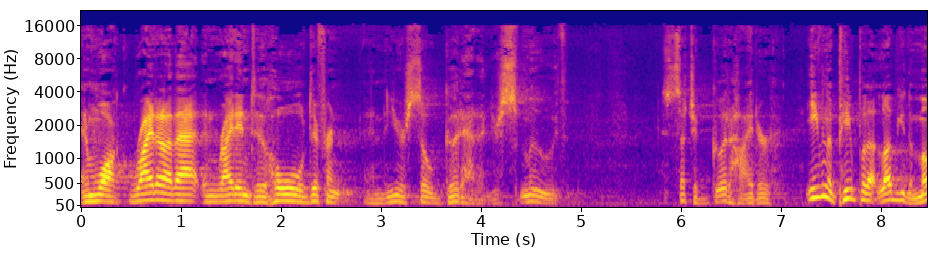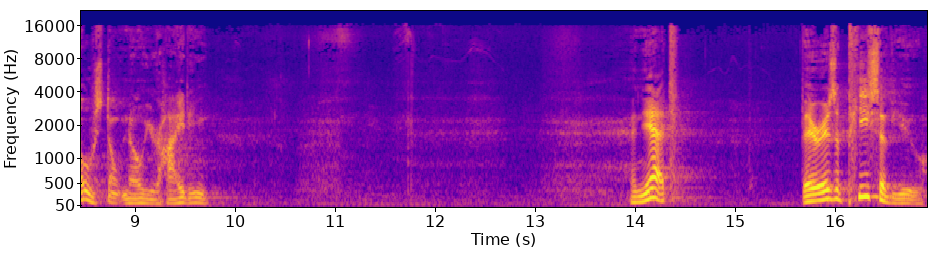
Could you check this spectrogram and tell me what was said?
and walk right out of that and right into a whole different, and you're so good at it. You're smooth. Such a good hider. Even the people that love you the most don't know you're hiding. And yet, there is a piece of you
